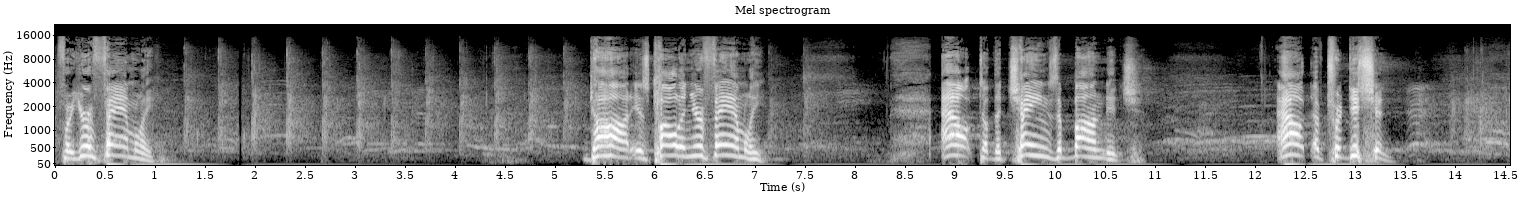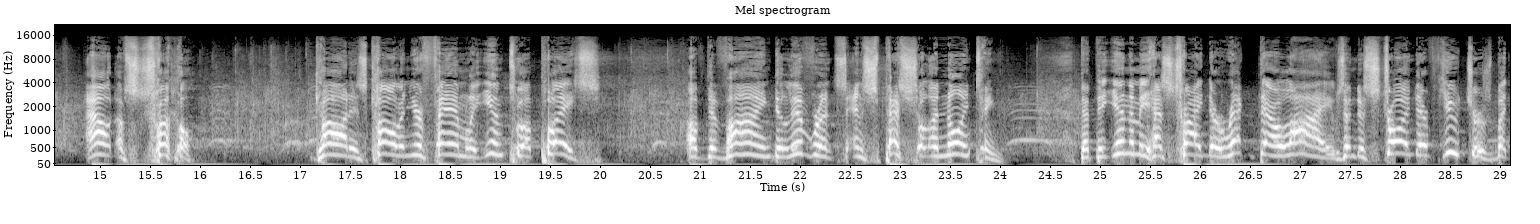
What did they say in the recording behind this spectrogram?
for your family. God is calling your family out of the chains of bondage, out of tradition, out of struggle. God is calling your family into a place of divine deliverance and special anointing that the enemy has tried to wreck their lives and destroy their futures, but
